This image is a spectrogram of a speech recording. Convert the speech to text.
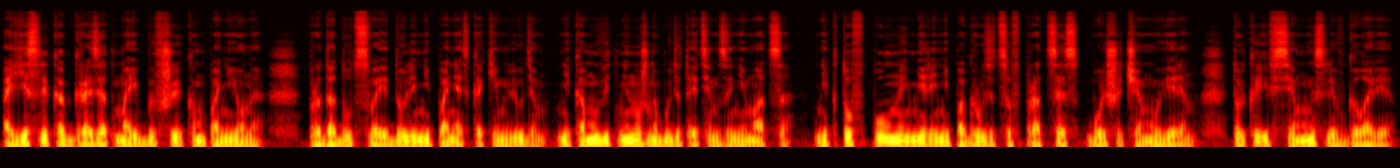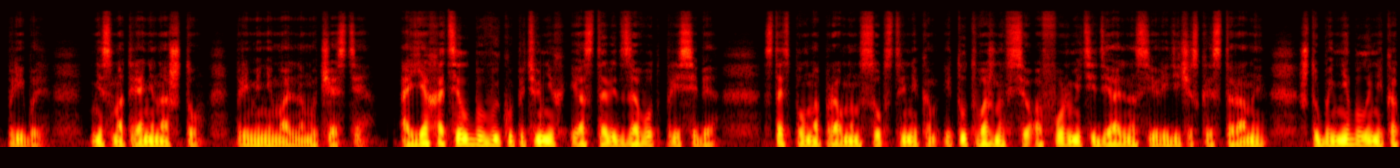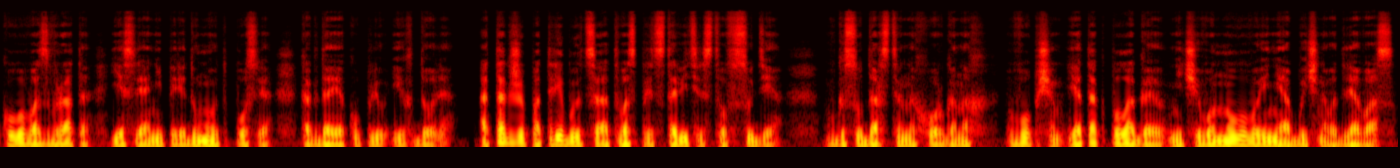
А если, как грозят мои бывшие компаньоны, продадут свои доли не понять каким людям, никому ведь не нужно будет этим заниматься, никто в полной мере не погрузится в процесс, больше чем уверен, только и все мысли в голове, прибыль, несмотря ни на что, при минимальном участии. А я хотел бы выкупить у них и оставить завод при себе, стать полноправным собственником и тут важно все оформить идеально с юридической стороны, чтобы не было никакого возврата, если они передумают после, когда я куплю их доли. А также потребуется от вас представительство в суде, в государственных органах, в общем, я так полагаю, ничего нового и необычного для вас.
